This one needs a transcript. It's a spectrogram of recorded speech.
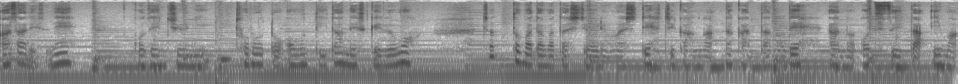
朝ですね。午前中に撮ろうと思っていたんですけれどもちょっとバタバタしておりまして時間がなかったのであの落ち着いた今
